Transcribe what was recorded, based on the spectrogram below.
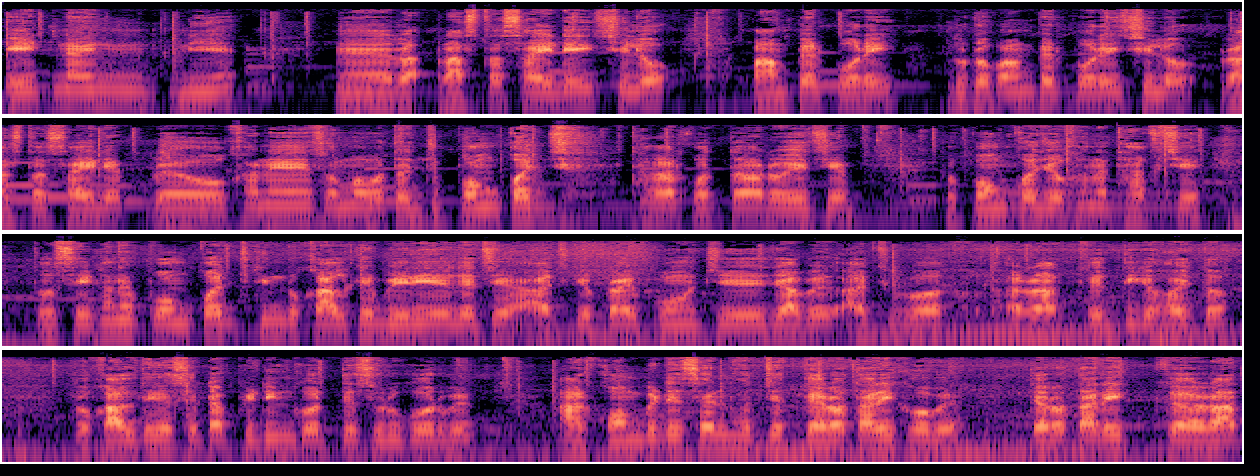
এইট নাইন নিয়ে আহ, রা- রাস্তার সাইডেই ছিল পাম্পের পরেই দুটো পাম্পের পরেই ছিল রাস্তার সাইডে ওখানে সম্ভবত পঙ্কজ থাকার কথা রয়েছে। তো পঙ্কজ ওখানে থাকছে। তো সেখানে পঙ্কজ কিন্তু কালকে বেরিয়ে গেছে, আজকে প্রায় পৌঁছে যাবে, আজ রাত্রের দিকে হয়তো। তো কাল থেকে সেটা ফিটিং করতে শুরু করবে। আর কম্পিটিশান হচ্ছে তেরো তারিখ হবে। তেরো তারিখ রাত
